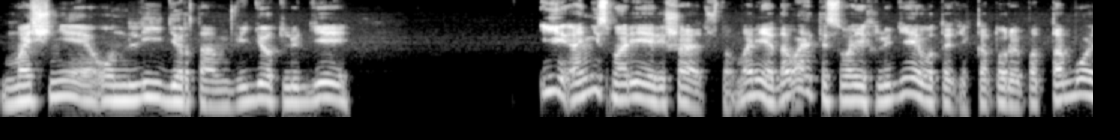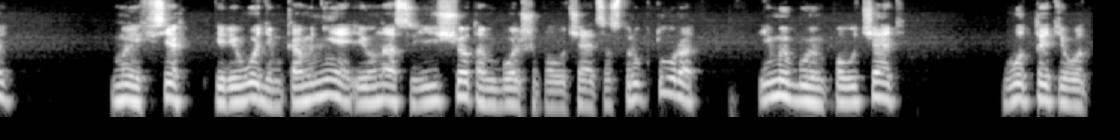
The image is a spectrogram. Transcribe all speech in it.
Мощнее, он лидер там, ведет людей. И они с Марией решают, что Мария, давай ты своих людей, вот этих, которые под тобой, мы их всех переводим ко мне, и у нас еще там больше получается структура, и мы будем получать вот эти вот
